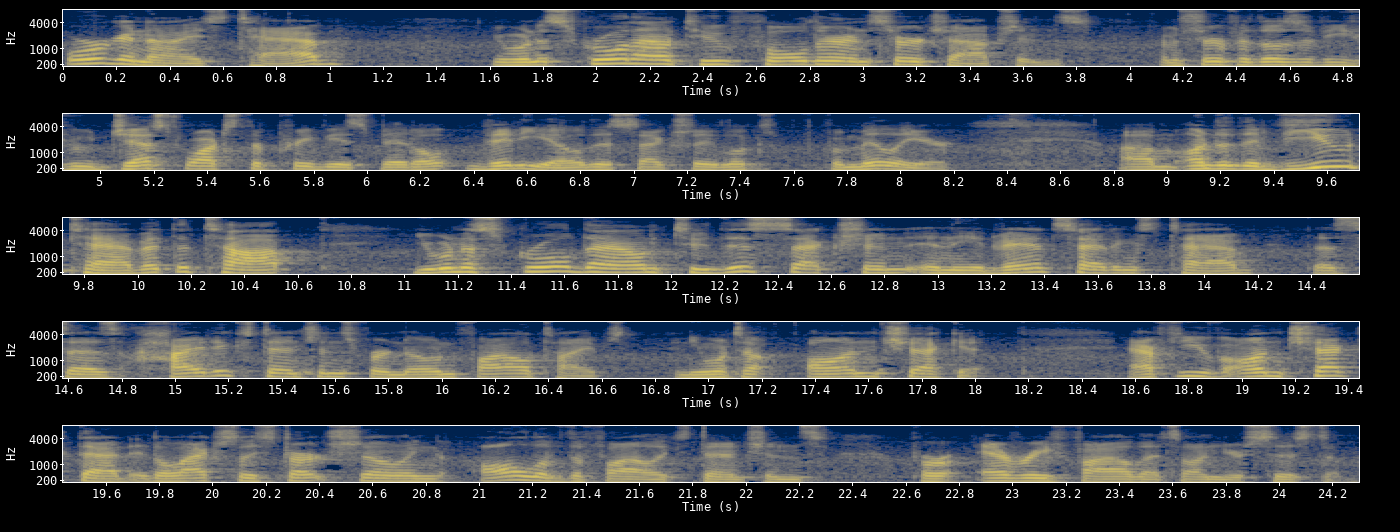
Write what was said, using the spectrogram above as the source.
Organize tab, you want to scroll down to Folder and Search Options. I'm sure for those of you who just watched the previous video, this actually looks familiar. Um, under the View tab at the top, you want to scroll down to this section in the Advanced Settings tab that says Hide Extensions for Known File Types, and you want to uncheck it. After you've unchecked that, it'll actually start showing all of the file extensions for every file that's on your system.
